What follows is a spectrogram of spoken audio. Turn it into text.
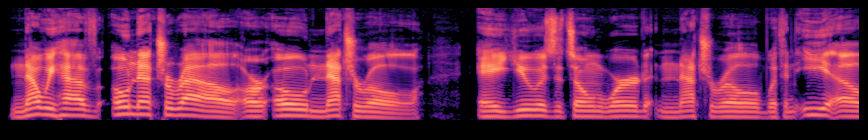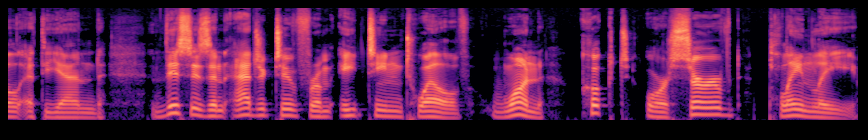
Now we have au naturel or au natural. AU is its own word, natural with an EL at the end. This is an adjective from 1812. 1. Cooked or served plainly.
